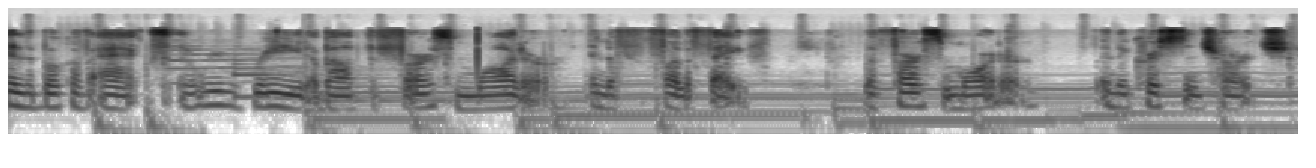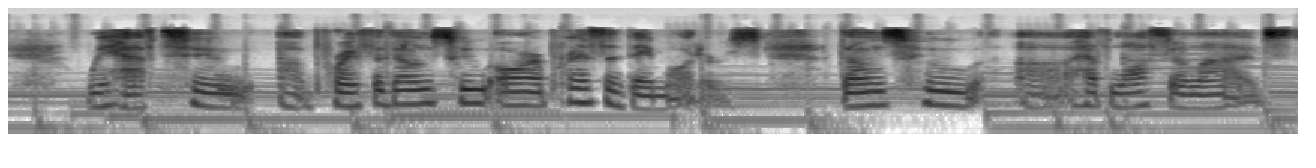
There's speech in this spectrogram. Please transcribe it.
in the book of Acts and we read about the first martyr in the, for the faith, the first martyr in the Christian church. We have to uh, pray for those who are present day martyrs, those who uh, have lost their lives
